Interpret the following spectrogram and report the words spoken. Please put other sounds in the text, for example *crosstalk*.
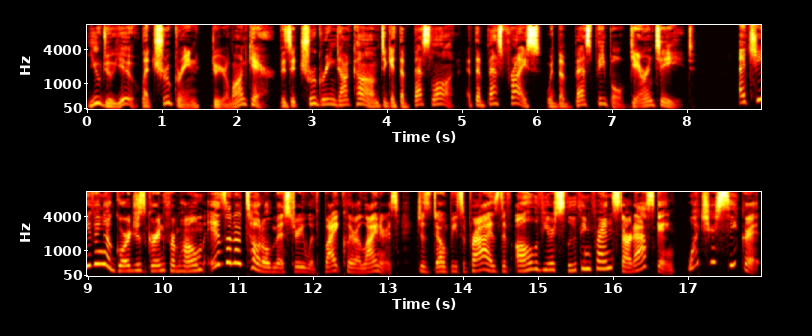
You do you. Let TruGreen do your lawn care. Visit trugreen.com to get the best lawn at the best price with the best people guaranteed. Achieving a gorgeous grin from home isn't a total mystery with Byte Clear aligners. Just don't be surprised if all of your sleuthing friends start asking, What's your secret?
